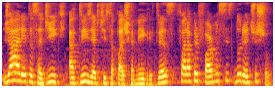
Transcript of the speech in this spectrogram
Já a Areta Sadik, atriz e artista plástica negra e trans, fará performances durante o show.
